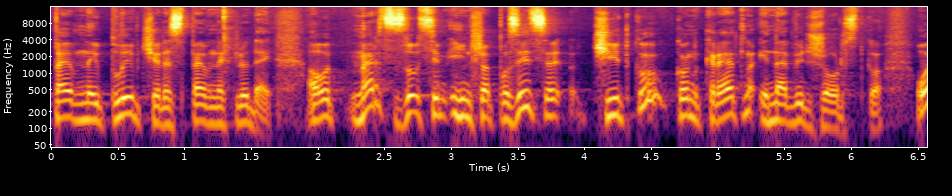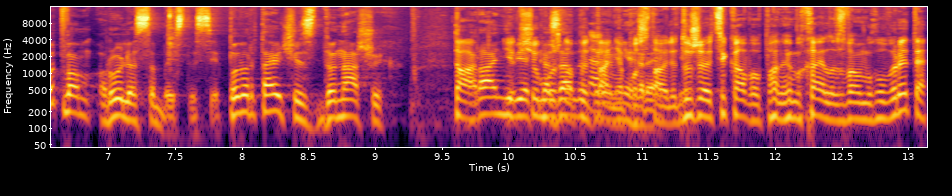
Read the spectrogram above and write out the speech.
певний вплив через певних людей. А от Мерц зовсім інша позиція, чітко, конкретно і навіть жорстко. От вам роль особистості. Повертаючись до наших Так, ранів, якщо як можна казали питання поставлю. греки. Дуже цікаво, пане Михайло, з вами говорити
